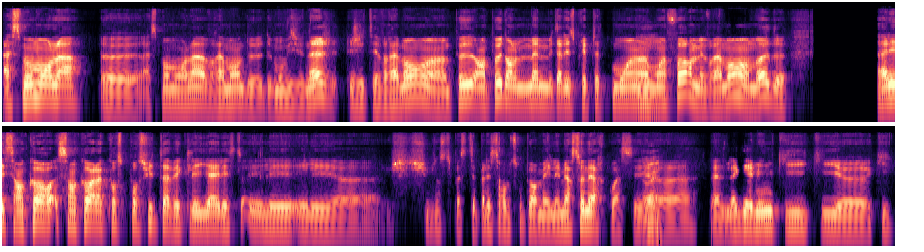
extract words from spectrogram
à ce moment là à ce moment là vraiment de, mon visionnage j'étais vraiment un peu un peu dans le même état d'esprit peut-être moins hmm. moins fort mais vraiment en mode Allez, c'est encore, c'est encore la course poursuite avec les IA et les, et les, et les je sais pas, c'était pas les Stormtroopers, mais les mercenaires, quoi. C'est la, la, gamine qui, qui, qui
